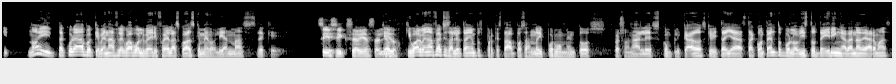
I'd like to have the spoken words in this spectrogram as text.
Y- no, y está curada porque Ben Affleck va a volver y fue de las cosas que me dolían más de que Sí, sí, que se había Que, salido. que igual Ben Affleck se salió también pues porque estaba pasando ahí por momentos personales complicados, que ahorita ya está contento por lo visto dating a Dana de Armas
